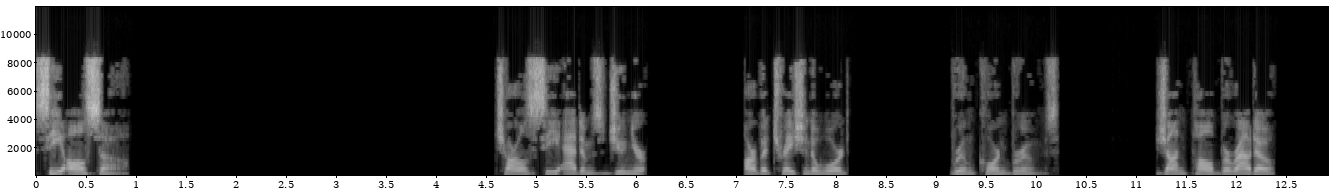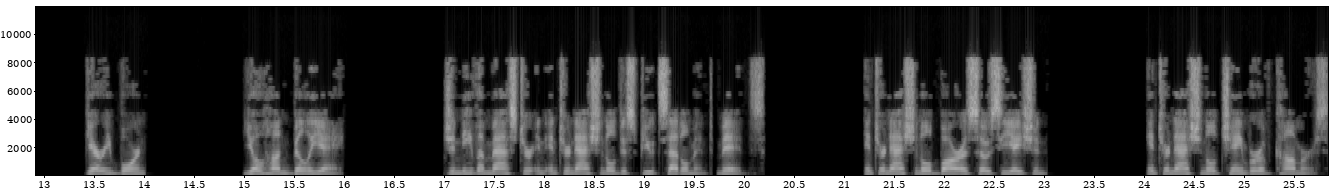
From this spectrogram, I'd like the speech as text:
See also Charles C. Adams, Jr. Arbitration Award Broom Corn Brooms Jean-Paul Bouraudeau Gary Born Johan Billiet Geneva Master in International Dispute Settlement MIDS International Bar Association International Chamber of Commerce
